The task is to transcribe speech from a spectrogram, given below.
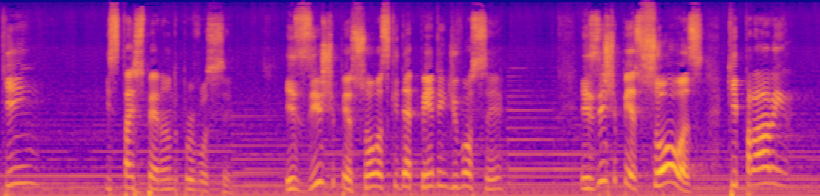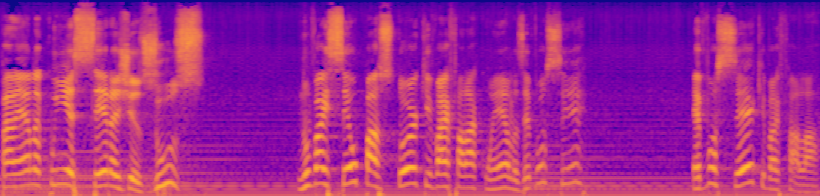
Quem está esperando por você? Existem pessoas que dependem de você. Existem pessoas que para, para ela conhecer a Jesus, não vai ser o pastor que vai falar com elas, é você. É você que vai falar.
